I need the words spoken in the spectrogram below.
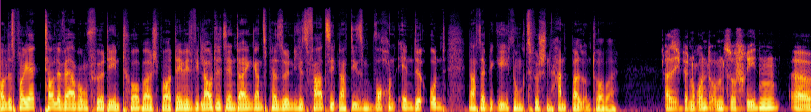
Tolles Projekt, tolle Werbung für den Torballsport. David, wie lautet denn dein ganz persönliches Fazit nach diesem Wochenende und nach der Begegnung zwischen Handball und Torball? Also ich bin rundum zufrieden. Äh,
